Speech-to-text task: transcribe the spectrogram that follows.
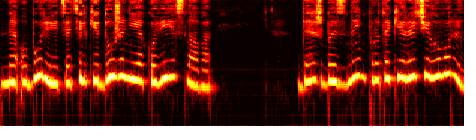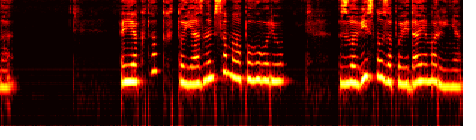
Не обурюється тільки дуже ніяковіє слава. Де ж би з ним про такі речі говорила? Як так, то я з ним сама поговорю, зловісно заповідає Мариня.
